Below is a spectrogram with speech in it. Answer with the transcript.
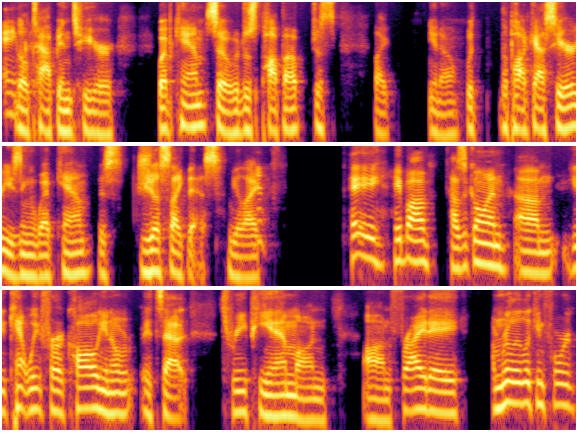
Anywhere. they'll tap into your webcam. So it'll just pop up just like you know with the podcast here using a webcam just just like this. Be like yeah. hey hey bob how's it going? Um you can't wait for a call. You know it's at 3 p.m on on friday. I'm really looking forward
